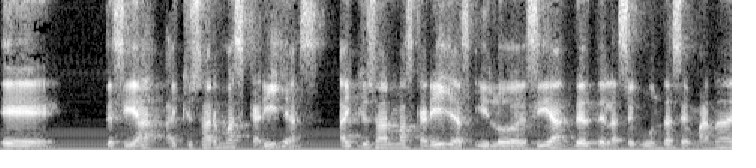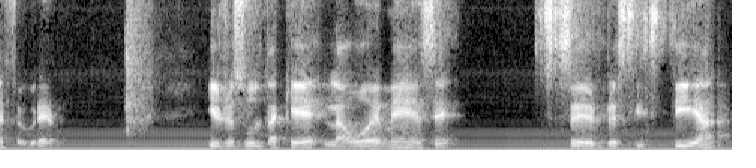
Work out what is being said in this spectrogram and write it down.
eh, decía, hay que usar mascarillas, hay que usar mascarillas, y lo decía desde la segunda semana de febrero. Y resulta que la OMS se resistía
